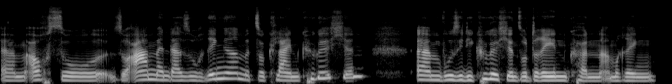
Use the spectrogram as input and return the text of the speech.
ähm, auch so, so Armbänder, so Ringe mit so kleinen Kügelchen, ähm, wo sie die Kügelchen so drehen können am Ring.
